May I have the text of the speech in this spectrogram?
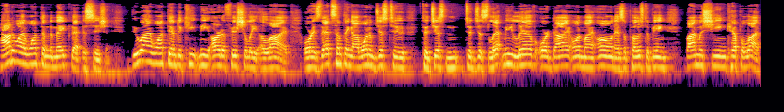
How do I want them to make that decision? Do I want them to keep me artificially alive? Or is that something I want them just to, to just, to just let me live or die on my own as opposed to being by machine kept alive?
